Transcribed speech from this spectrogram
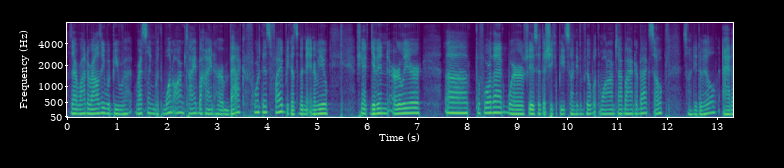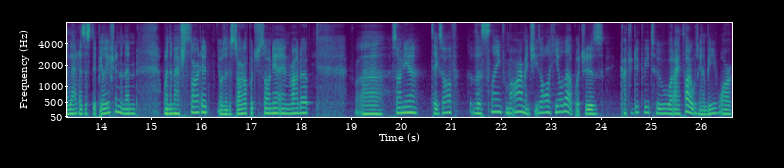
was that Ronda Rousey would be wrestling with one arm tied behind her back for this fight because of an interview she had given earlier uh, before that, where she said that she could beat Sonya Deville with one arm tied behind her back. So Sonya Deville added that as a stipulation, and then when the match started, it was going to start off with Sonya and Ronda. Uh, Sonya takes off the sling from her arm, and she's all healed up, which is contradictory to what I thought it was going to be, or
